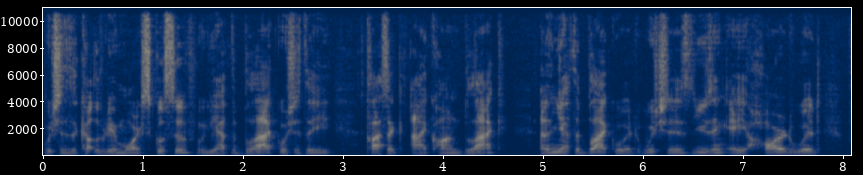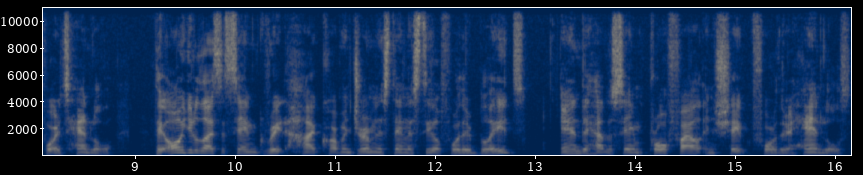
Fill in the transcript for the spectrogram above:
which is the Cutlery More exclusive. You have the black, which is the classic icon black. And then you have the blackwood, which is using a hardwood for its handle. They all utilize the same great high carbon German stainless steel for their blades, and they have the same profile and shape for their handles.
